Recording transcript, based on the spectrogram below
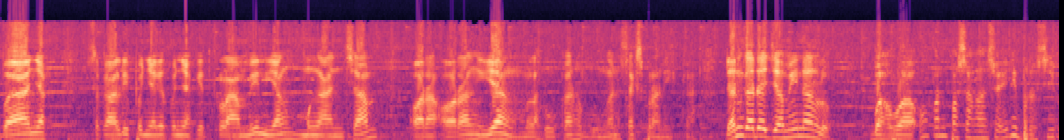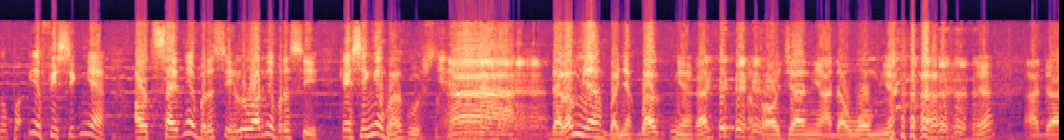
banyak sekali penyakit-penyakit kelamin yang mengancam orang-orang yang melakukan hubungan seks pranikah. Dan gak ada jaminan loh bahwa oh kan pasangan saya ini bersih kok pak. Iya fisiknya outside-nya bersih luarnya bersih casingnya bagus. Nah dalamnya banyak bugnya kan trojannya ada wormnya ya ada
